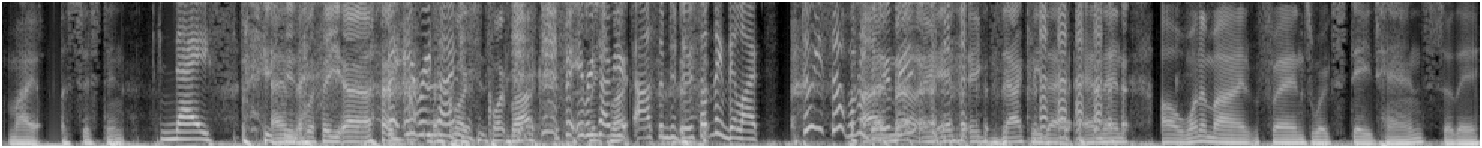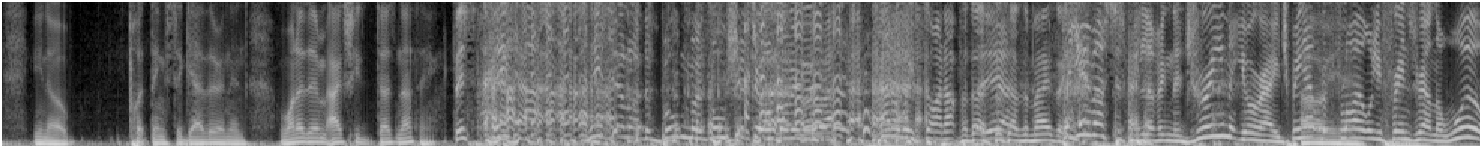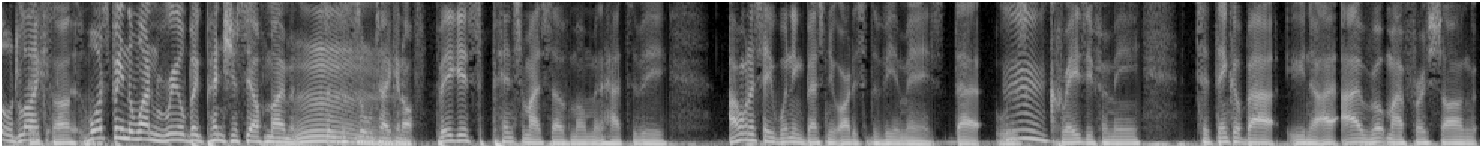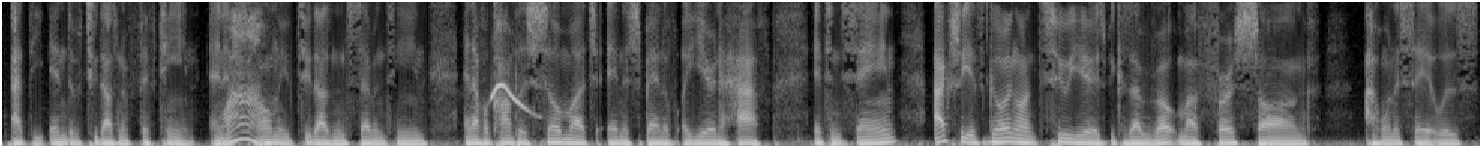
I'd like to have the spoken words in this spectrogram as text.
my assistant. Nice. He And- says with the uh, But every time, quote, quote marks. but every speech time you ask them to do something, they're like, "Do it yourself. I'm not doing it." exactly that. And then uh, one of my friends works stage hands, so they, you know, put things together. And then one of them actually does nothing. This, these, these sound like the bull, most bullshit jobs I've ever How do we sign up for this? This sounds amazing. But you must just be living the dream at your age, being able Oh, to fly yeah. all your friends around the world. Like, It's awesome. what's been the one real big pinch yourself moment since this is all taken off? Biggest pinch myself moment had to be, I want to say, winning Best New Artist at the VMAs. That was Mm. crazy for me. To think about, you know, I, I wrote my first song at the end of 2015, and it's only 2017, and I've accomplished so much in a span of a year and a half. It's insane. Actually, it's going on two years because I wrote my first song. I want to say it was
